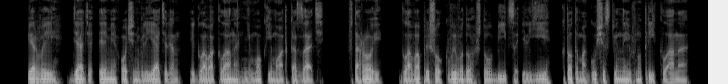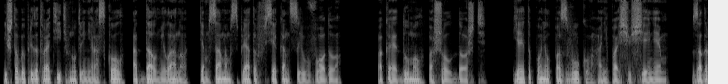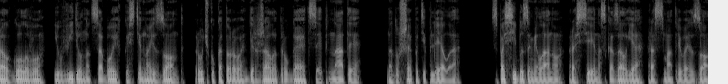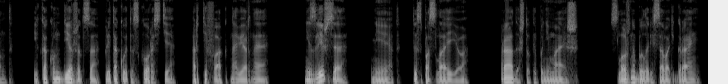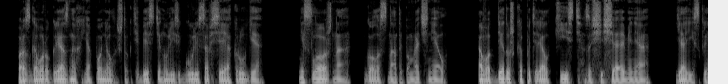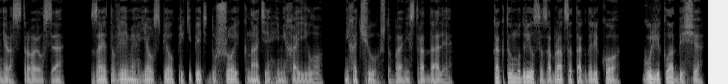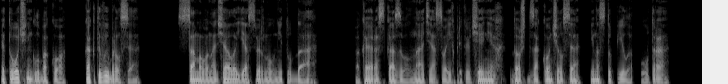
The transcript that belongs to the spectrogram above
Первый — дядя Эми очень влиятелен, и глава клана не мог ему отказать. Второй — глава пришел к выводу, что убийца Ильи — кто-то могущественный внутри клана. И чтобы предотвратить внутренний раскол, отдал Милану тем самым спрятав все концы в воду. Пока я думал, пошел дождь. Я это понял по звуку, а не по ощущениям. Задрал голову и увидел над собой костяной зонт, ручку которого держала другая цепь наты. На душе потеплело. «Спасибо за Милану», — рассеянно сказал я, рассматривая зонт. «И как он держится при такой-то скорости? Артефакт, наверное». Не злишься? Нет, ты спасла ее. Рада, что ты понимаешь. Сложно было рисовать грань. По разговору грязных я понял, что к тебе стянулись гули со всей округи. Несложно, голос Наты помрачнел. А вот дедушка потерял кисть, защищая меня. Я искренне расстроился. За это время я успел прикипеть душой к Нате и Михаилу. Не хочу, чтобы они страдали. Как ты умудрился забраться так далеко? Гулье кладбище — это очень глубоко. Как ты выбрался?» С самого начала я свернул не туда. Пока я рассказывал Нате о своих приключениях, дождь закончился, и наступило утро.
